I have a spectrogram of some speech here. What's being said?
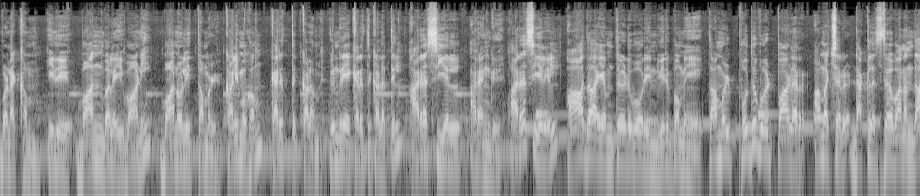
வணக்கம். இது வான்பலை வாணி வானொலி தமிழ். களிமுகம் கருத்துக்களம். இன்றைய கருத்துக்களத்தில் அரசியல் அரங்கு. அரசியலில் ஆதாயம் தேடுவோரின் விருப்பமே தமிழ் பொது வேட்பாளர் அமைச்சர் டக்ளஸ் தேவானந்தா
